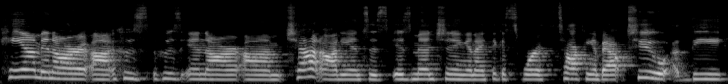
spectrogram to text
Pam in our uh, who's who's in our um, chat audience is is mentioning, and I think it's worth talking about too. The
